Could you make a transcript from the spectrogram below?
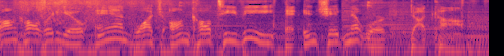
On Call Radio and watch On Call TV at InShapeNetwork.com.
